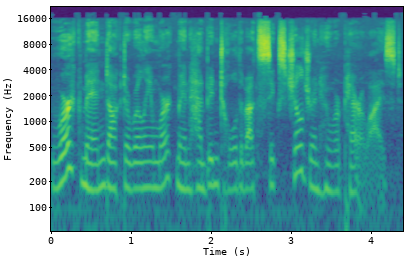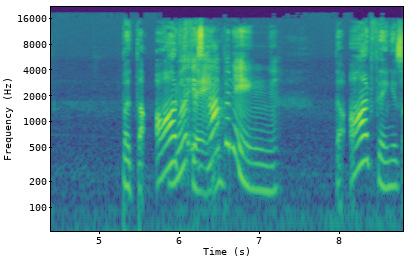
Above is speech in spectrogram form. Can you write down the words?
Workman, Dr. William Workman, had been told about six children who were paralyzed. But the odd What thing, is happening? The odd thing is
